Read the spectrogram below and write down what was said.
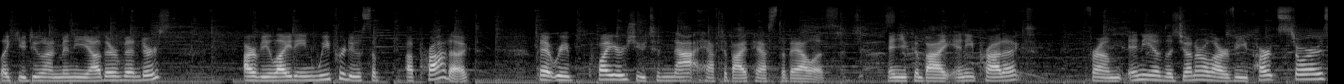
like you do on many other vendors. RV Lighting, we produce a, a product that requires you to not have to bypass the ballast. And you can buy any product from any of the General RV parts stores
